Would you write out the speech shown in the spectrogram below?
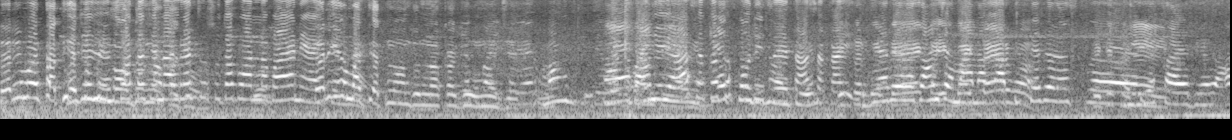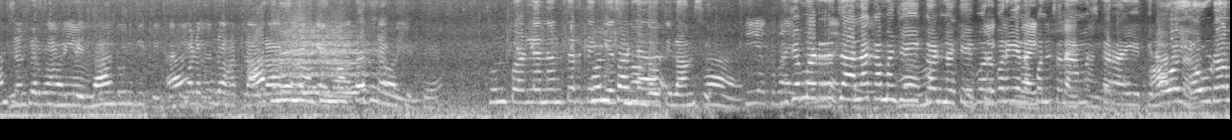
तरी म्हणतात म्हणजे स्वतःच्या. सुद्धा बोलणं बायाने तरी ऐकलं मग त्यात नोंदवू नका घेऊ म्हणजे. मग साहेब, आम्ही असं कसं पोलीस आहेत, असं काय ज्या वेळेस आमच्या त्या वेळेस पुढं हात लावला खून पडल्यानंतर ते केस नोंदवतील आमचे. म्हणजे मर्डर झाला का म्हणजे इकडनं ते बरोबर एकच करा येतील अहो असं. एवढं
